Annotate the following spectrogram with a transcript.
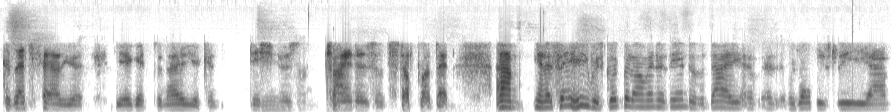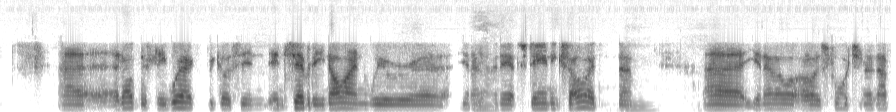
Because that's how you you get to know your conditioners and trainers and stuff like that. Um, you know, so he was good, but I mean, at the end of the day, it was obviously. Um, uh, it obviously worked because in in '79 we were, uh, you know, yeah. an outstanding side. And, um, mm. Uh, you know, I was fortunate enough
